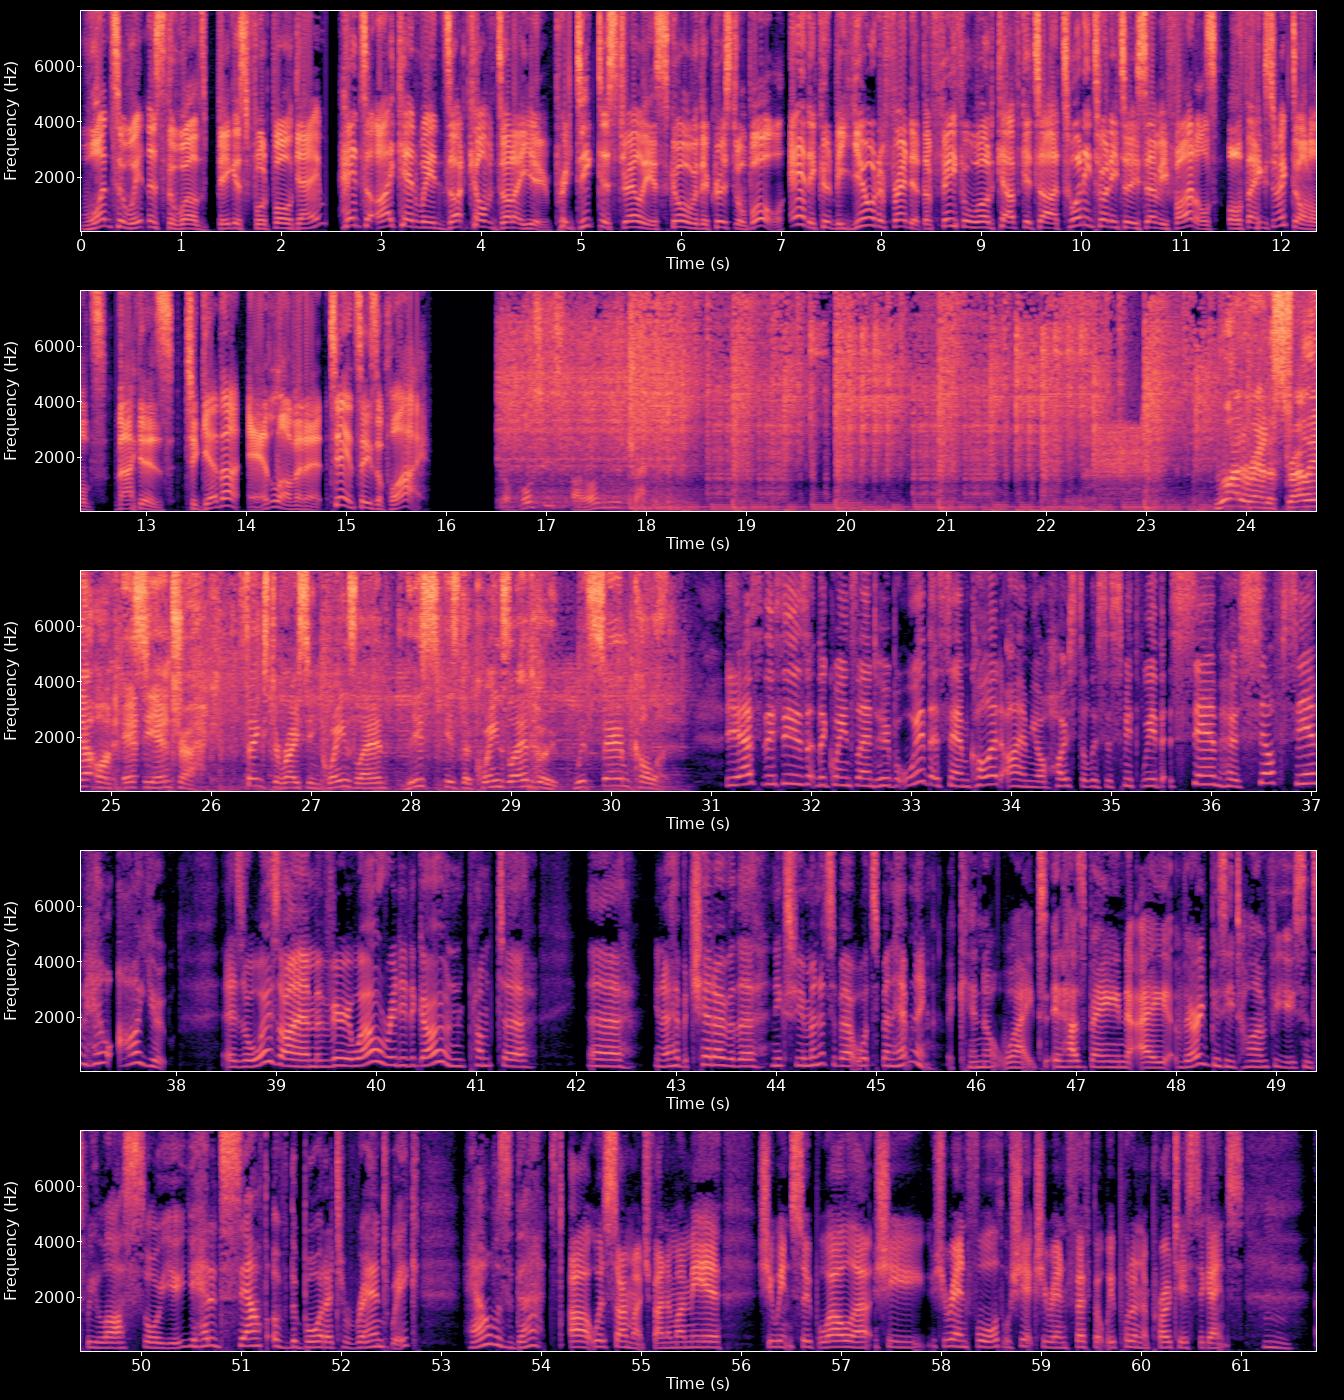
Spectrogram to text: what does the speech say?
Want to witness the world's biggest football game? Head to iCanWin.com.au, predict Australia's score with a crystal ball, and it could be you and a friend at the FIFA World Cup Qatar 2022 semi finals, all thanks to McDonald's. Maccas, together and loving it. TNC's apply. The horses are on the track. Right around Australia on SEN Track. Thanks to Racing Queensland, this is the Queensland Hoop with Sam Collett. Yes, this is the Queensland Hoop with Sam Collett. I am your host, Alyssa Smith, with Sam herself. Sam, how are you? As always, I am very well, ready to go and pumped to, uh, you know, have a chat over the next few minutes about what's been happening. I cannot wait. It has been a very busy time for you since we last saw you. You headed south of the border to Randwick. How was that? Uh, it was so much fun, and my mare, she went super well. Uh, she she ran fourth. Well, she actually ran fifth, but we put in a protest against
